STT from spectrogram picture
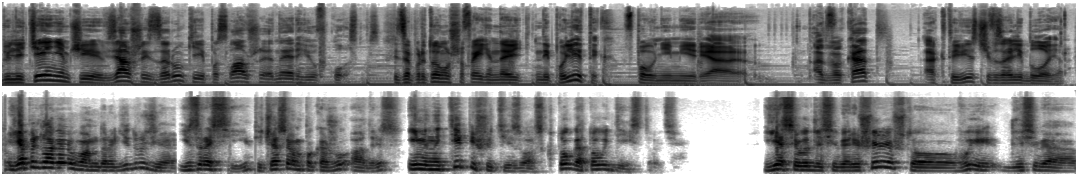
бюлетеням чи взявшись за руки і пославши енергію в космос. І це при тому, що Фейгін навіть не політик в повній мірі, а адвокат, активіст чи взагалі блогер. Я предлагаю вам, дорогие друзья, из России, сейчас я вам покажу адрес. Именно те пишите из вас, кто готовы действовать. Если вы для себя решили, что вы для себя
